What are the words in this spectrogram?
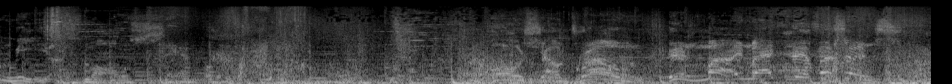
me a small sample. All shall drown in my magnificence!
